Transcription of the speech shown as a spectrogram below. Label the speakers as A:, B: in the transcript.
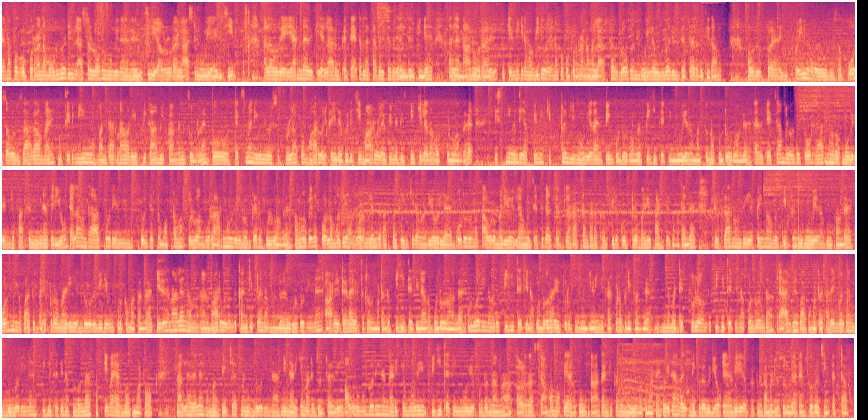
A: என்ன பார்க்க போகிறோன்னா நம்ம உள்வரின் லாஸ்ட்டாக லோகல் மூவில நடிச்சு அவளோட லாஸ்ட் மூவி ஆயிடுச்சு. அதில் ஒரு இறந்ததுக்கு எல்லாரும் தேட்டரில் கதறி கதறி எழுதிருப்பீங்க அதில் நானும் ஒரு ஆள். ஓகே இன்னைக்கு நம்ம வீடியோவில் என்ன பார்க்க போகிறோம்னா நம்ம லாஸ்ட்டாக லோகன் மூவியில் உள்வரின் செத்ததை பற்றி தான். அவர் இப்போ இப்பயும் அவர் ஒரு சப்போஸ் அவர் சாகாமல் திரும்பியும் வந்தாருன்னா அவர் எப்படி காமிப்பாங்கன்னு சொல்கிறேன் இப்போ எக்ஸ்மேன் யூனிவர்ஸ் ஃபுல்லாக இப்போ மார்வல் கையில் போயிடுச்சு. மார்வல் எப்பயுமே டிஸ்னி கீழே தான் ஒர்க் பண்ணுவாங்க. டிஸ்னி வந்து எப்பயுமே கிட் ஃப்ரெண்ட்லி மூவியை தான் எப்பயும் கொண்டு வருவாங்க. பிஜி தேர்ட்டின் மூவியை தான் மட்டும்தான் கொண்டு வருவாங்க. அதுக்கு எக்ஸாம்பிள் வந்து தோர் ராக்னோர் மூவியில் நீங்கள் பார்த்துருந்தீங்கன்னா தெரியும். எல்லாம் வந்து ஆஸ்திரேலியன் சோல்ஜர்ஸ் மொத்தமாக கொள்ளுவாங்க ஒரு அறுநூறு எழுநூறு பேரை கொள்ளுவாங்க அவங்க பேரை கொல்லும் போது அவங்க உடம்புல இருந்து ரத்தம் தெரிக்கிற மாதிரியோ இல்லை கொடூரமாக சாவுற மாதிரியோ இல்லை அவங்க செத்து கிடக்கிற இடத்துல ரத்தம் கிடக்கிற கீழே கொட்டுற மாதிரியோ காணிச்சிருக்க மாட்டாங்க. இதுக்கு காரணம் வந்து எப்பயுமே அவங்க கிட் மூவியை தான் கொடுப்பாங்க. குழந்தைங்க பார்த்து பயப்படுற மாதிரி எந்த ஒரு வீடியோவும் கொடுக்க மாட்டாங்க. இதனால நம்ம மார்வல் வந்து கண்டிப்பா நம்ம உள்வரினை ஆர்ரேட்டடாக எடுத்துகிட்டு எடுத்துட்டு வர மாட்டாங்க. பிஜி தேர்ட்டினா தான் கொண்டு வருவாங்க. உள்வரியில வந்து பிஜி தேர்ட்டினா கொண்டு வந்தா எப்படி இருக்குன்னு கொஞ்சம் நீங்க கற்பனை பண்ணிப்பாங்க. நம்ம டெட்பூல வந்து பிஜி தேர்ட்டினா கொண்டு வந்தா யாருமே பார்க்க மாட்டோம் அதே மாதிரி தான் நம்ம உள்வரியில பிஜி தேர்ட்டினா கொண்டு வந்தா சத்தியமா யாரும் பார்க்க மாட்டோம். நல்ல வேளை நம்ம ஃபியூச்சர்மேன் உள்வரினா நீ நடிக்க மாட்டேன்னு சொல்லிட்டாரு. அவர் உள்வரினா நடிக்கும் போது பிஜி தேர்ட்டின் மூவியை கொண்டு வந்தாங்கன்னா அவ்வளவுதான் செம்ம மொக்கையா இருக்கும். நான் கண்டிப்பா அந்த மூவியை பார்க்க மாட்டேன். இதான் இன்னைக்குள்ள வீடியோ வீடியோ எப்படி இருக்குன்னு கமெண்ட்ல சொல்லுங்க. தேங்க்ஸ் ஃபார் வாட்சிங் டாப்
